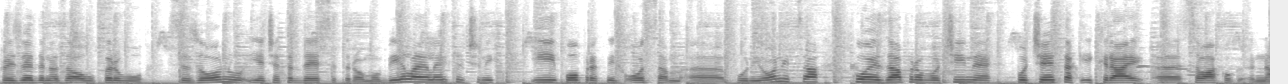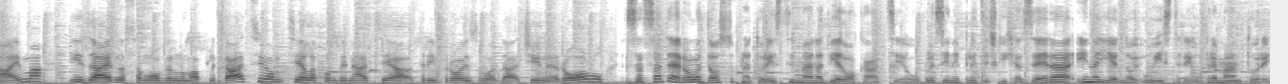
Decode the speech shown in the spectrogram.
proizvedena za ovu prvu sezonu je 40 romobila električnih i popratnih 8 e, punionica koje zapravo čine početak i kraj e, svakog najma i zajedno sa mobilnom aplikacijom cijela kombinacija tri proizvoda čine rolu. Za sada je rola dostupna turistima na dvije lokacije, u blizini Plitičkih jezera i na jednoj u Istri, u Premanturi.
